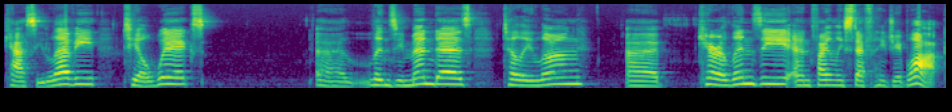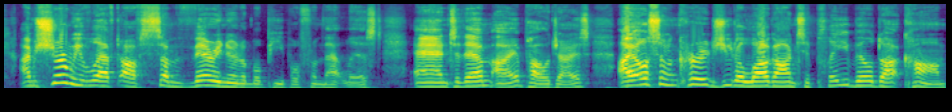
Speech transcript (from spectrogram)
Caissie Levy, Teal Wicks, uh, Lindsay Mendez, Telly Leung, uh, Kara Lindsay, and finally Stephanie J. Block. I'm sure we left off some very notable people from that list, and to them I apologize. I also encourage you to log on to playbill.com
